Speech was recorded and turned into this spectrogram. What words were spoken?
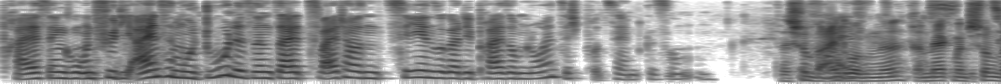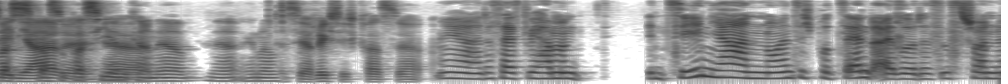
Preissenkung und für die einzelnen Module sind seit 2010 sogar die Preise um 90 Prozent gesunken. Das ist schon das beeindruckend, heißt, ne? Da merkt man schon, was, Jahre, was, so passieren ja. kann. Ja, ja, genau. Das ist ja richtig krass, ja. Ja, das heißt, wir haben in zehn Jahren 90 Prozent, also das ist schon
